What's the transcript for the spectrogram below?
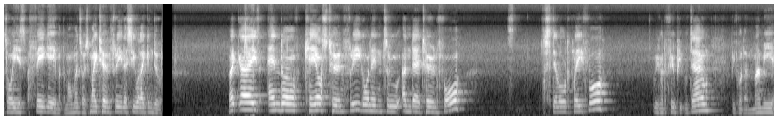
So he's a fair game at the moment. So it's my turn three. Let's see what I can do. Right, guys. End of Chaos turn three. Going into Undead turn four. Still all to play for. We've got a few people down. We've got a mummy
